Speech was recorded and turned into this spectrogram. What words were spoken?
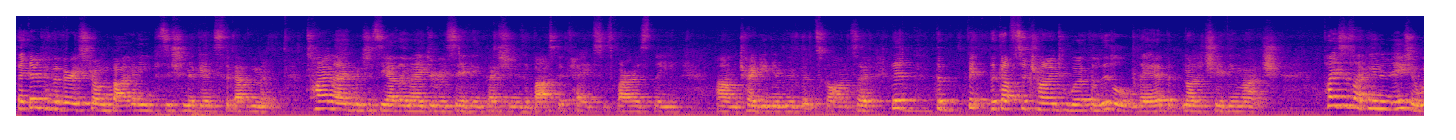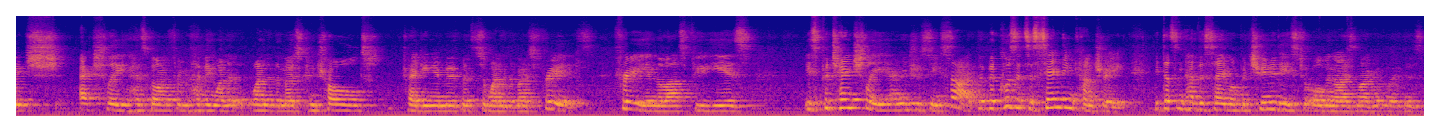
they don't have a very strong bargaining position against the government. Thailand, which is the other major receiving question, is a basket case as far as the um, trade union movement's gone. So the, the, the GUFs are trying to work a little there, but not achieving much. Places like Indonesia, which actually has gone from having one of, one of the most controlled trade union movements to one of the most free, free in the last few years, is potentially an interesting site. But because it's a sending country, it doesn't have the same opportunities to organise migrant workers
